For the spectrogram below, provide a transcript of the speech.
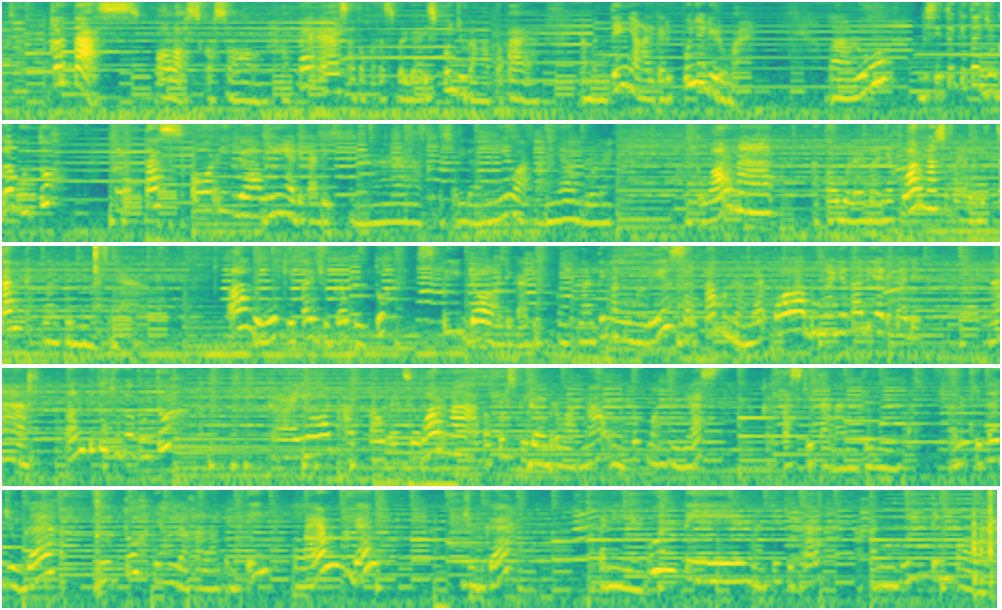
kertas polos kosong, HPS atau kertas bergaris pun juga nggak apa-apa ya. Yang penting yang adik-adik punya di rumah. Lalu, di situ kita juga butuh kertas origami adik-adik. Nah, kertas origami warnanya boleh satu warna atau boleh banyak warna supaya lebih cantik nanti bunganya. Lalu kita juga butuh spidol adik-adik untuk nanti menulis serta menggambar pola bunganya tadi adik-adik. Nah, lalu kita juga butuh krayon atau pensil warna ataupun spidol berwarna untuk menghias kertas kita nanti. Lalu kita juga butuh yang gak kalah penting, lem dan juga apa nih, gunting. Nanti kita akan menggunting pola.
